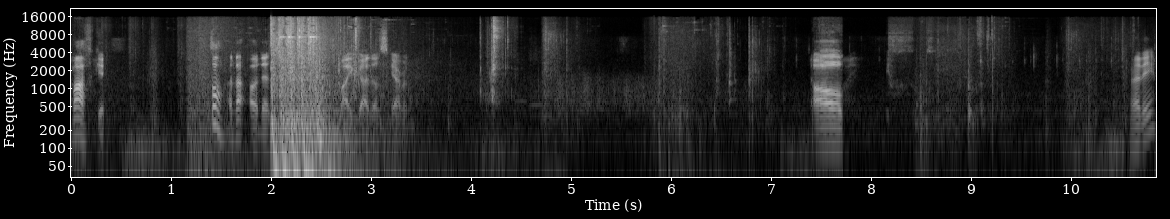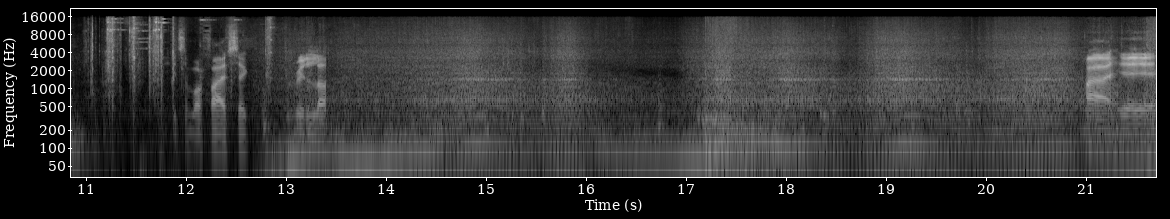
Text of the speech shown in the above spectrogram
Mafke. Oh, thought- oh, that's. Oh my god, that's Gavin. Oh, Ready? need some more five six. Really low. Ah, yeah, yeah.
